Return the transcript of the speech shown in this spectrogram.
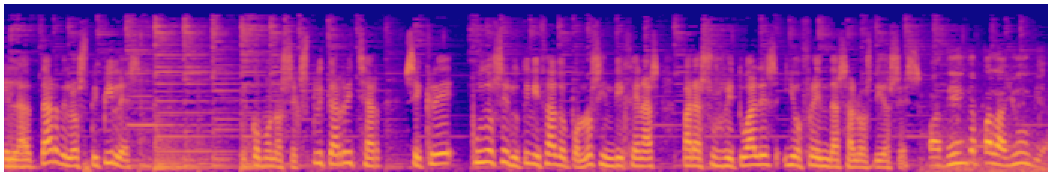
El altar de los pipiles, como nos explica Richard, se cree pudo ser utilizado por los indígenas para sus rituales y ofrendas a los dioses. Que para la lluvia.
